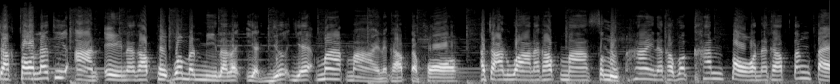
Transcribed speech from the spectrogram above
จากตอนแรกที่อ่านเองนะครับ พบว่ามันมีรายละเอียดเยอะแยะมากมายนะครับ แต่พออาจารย์วานะครับมาสรุปให้นะครับว่าขั้นตอนนะครับตั้งแต่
